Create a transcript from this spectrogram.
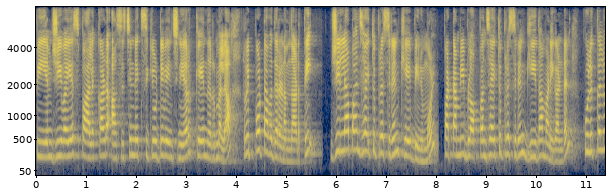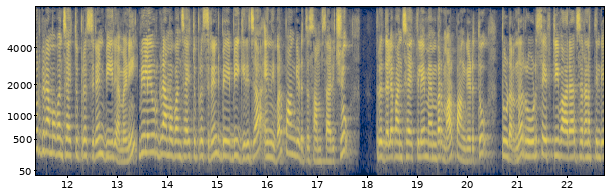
P M G Y S Palakkad assistant executive engineer K Nirmala report അവതരണം നടത്തി. ജില്ലാ panchayat president K Binumol Pattambi block panchayat president Geetha Manikandan Kulukkallur ഗ്രാമപഞ്ചായത്ത് പ്രസിഡന്റ് വി രമണി വിളയൂർ ഗ്രാമപഞ്ചായത്ത് പ്രസിഡന്റ് ബേബി ഗിരിജ എന്നിവർ പങ്കെടുത്ത് സംസാരിച്ചു. ത്രിതല പഞ്ചായത്തിലെ മെമ്പർമാർ പങ്കെടുത്തു. തുടർന്ന് റോഡ് സേഫ്റ്റി വാരാചരണത്തിന്റെ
